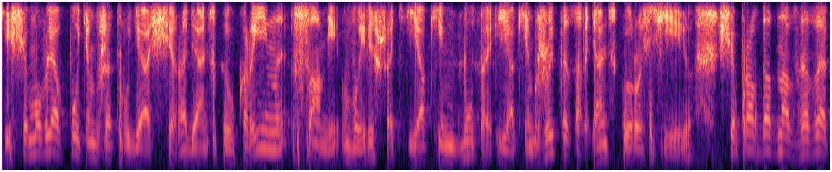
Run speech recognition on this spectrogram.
І що, мовляв, потім вже трудящі радянської України самі вирішать, як їм бути, як їм жити з радянською Росією. Щоправда, одна з газет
